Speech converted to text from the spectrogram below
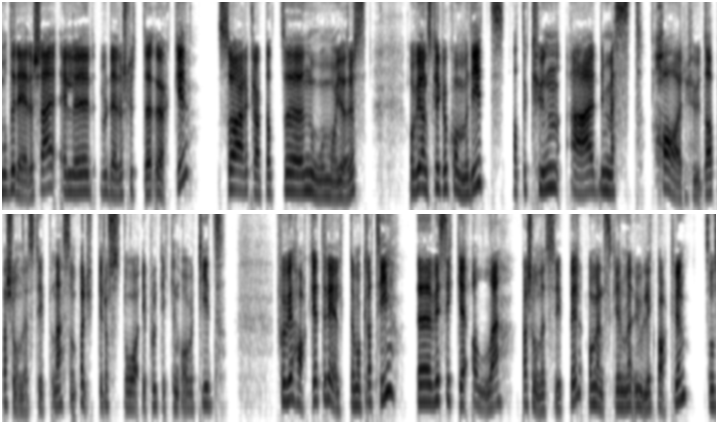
modererer seg eller vurderer å slutte, øker, så er det klart at eh, noe må gjøres. Og vi ønsker ikke å komme dit at det kun er de mest hardhuda personlighetstypene som orker å stå i politikken over tid. For vi har ikke et reelt demokrati eh, hvis ikke alle personlighetstyper og mennesker med ulik bakgrunn, som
